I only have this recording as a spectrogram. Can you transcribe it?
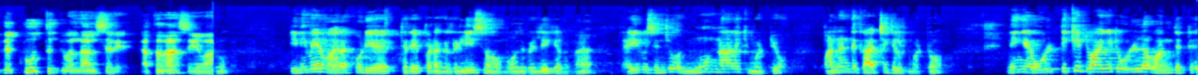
இது கூத்துக்கு வந்தாலும் சரி கத்த தான் செய்வாங்க. இனிமே வரக்கூடிய திரைப்படங்கள் ரிலீஸ் ஆகும்போது வெள்ளிக்கிழமை தயவு செஞ்சு ஒரு மூணு நாளைக்கு மட்டும் பன்னெண்டு காட்சிகளுக்கு மட்டும் நீங்க உள் டிக்கெட் வாங்கிட்டு உள்ள வந்துட்டு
